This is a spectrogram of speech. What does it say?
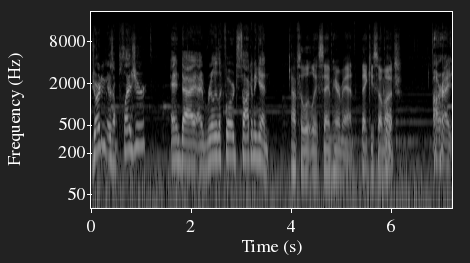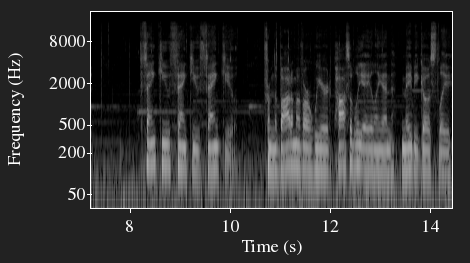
Jordan, it was a pleasure. And uh, I really look forward to talking again. Absolutely. Same here, man. Thank you so much. All right. Thank you, thank you, thank you. From the bottom of our weird, possibly alien, maybe ghostly,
